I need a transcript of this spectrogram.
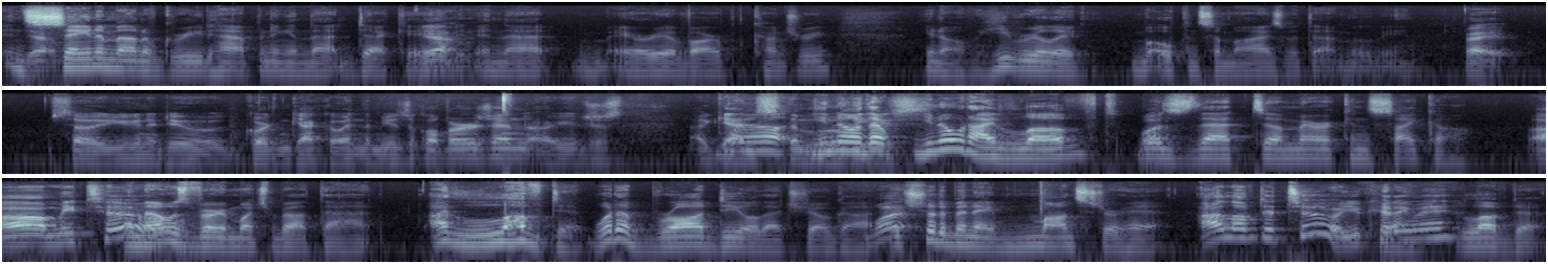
insane amount of greed happening in that decade Yeah. in that area of our country. You know, he really opened some eyes with that movie. Right. So you're going to do Gordon Gekko in the musical version, or you're just against well, the movies? you know that you know what I loved What? was that American Psycho, Oh, me too. and that was very much about that. I loved it. What a broad deal that show got. What? It should have been a monster hit. I loved it too. Are you kidding Yeah, me? Loved it.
